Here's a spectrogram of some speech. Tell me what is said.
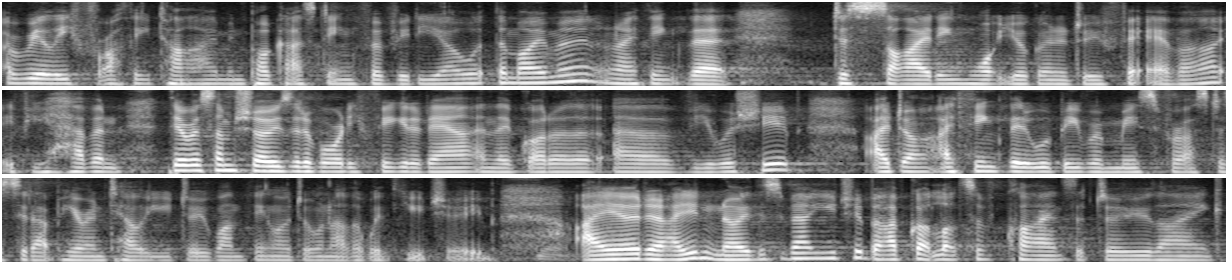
a really frothy time in podcasting for video at the moment, and I think that deciding what you're going to do forever if you haven't there are some shows that have already figured it out and they've got a, a viewership. I don't i think that it would be remiss for us to sit up here and tell you do one thing or do another with youtube. I heard it i didn't know this about youtube but i've got lots of clients that do like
